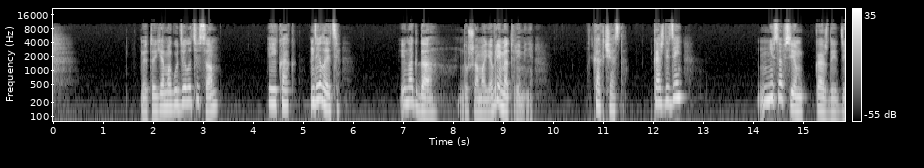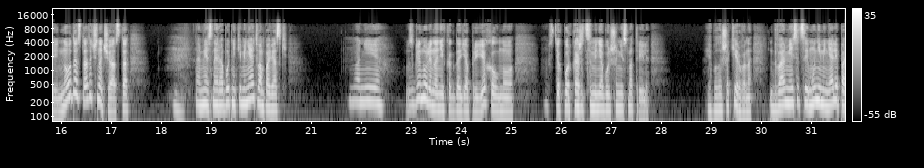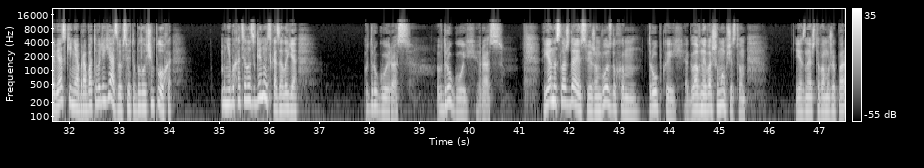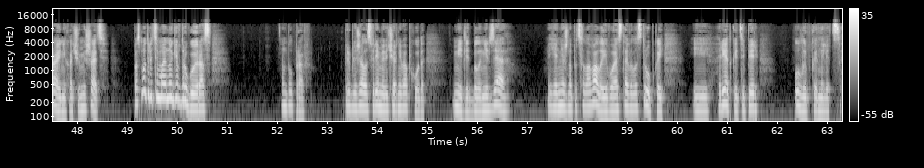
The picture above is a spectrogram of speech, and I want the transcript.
«Это я могу делать и сам». «И как? Делаете?» «Иногда, душа моя, время от времени». «Как часто? Каждый день?» «Не совсем каждый день, но достаточно часто». «А местные работники меняют вам повязки?» «Они взглянули на них, когда я приехал, но с тех пор, кажется, меня больше не смотрели». Я была шокирована. Два месяца ему не меняли повязки, не обрабатывали язвы, все это было очень плохо. «Мне бы хотелось взглянуть», — сказала я. «В другой раз, в другой раз. Я наслаждаюсь свежим воздухом, трубкой, а главное, вашим обществом. Я знаю, что вам уже пора, и не хочу мешать. Посмотрите мои ноги в другой раз». Он был прав. Приближалось время вечернего обхода. Медлить было нельзя. Я нежно поцеловала его и оставила с трубкой, и редкой теперь улыбкой на лице.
